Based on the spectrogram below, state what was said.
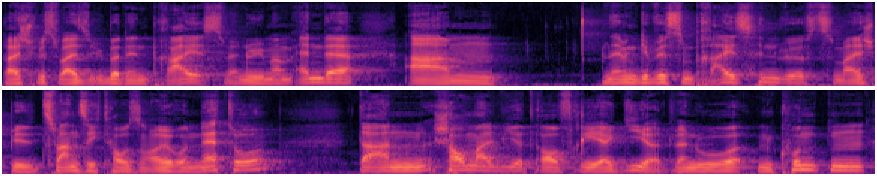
Beispielsweise über den Preis. Wenn du ihm am Ende ähm, einen gewissen Preis hinwirfst, zum Beispiel 20.000 Euro netto, dann schau mal, wie er darauf reagiert. Wenn du einen Kunden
